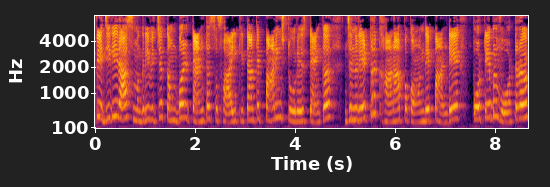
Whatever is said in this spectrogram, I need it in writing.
ਭੇਜੀ ਗਈ ਰਾਹਤ ਸਮੱਗਰੀ ਵਿੱਚ ਕੰਬਲ, ਟੈਂਟ, ਸਫ਼ਾਈ ਕਿਟਾਂ ਤੇ ਪਾਣੀ ਸਟੋਰੇਜ ਟੈਂਕ, ਜਨਰੇਟਰ, ਖਾਣਾ ਪਕਾਉਣ ਦੇ ਭਾਂਡੇ, ਪੋਰਟੇਬਲ ਵਾਟਰ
